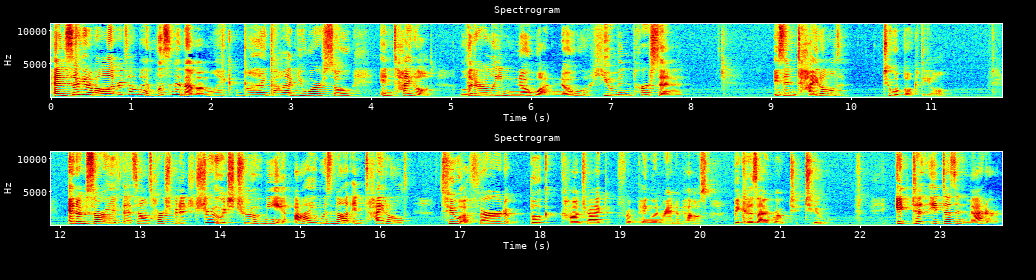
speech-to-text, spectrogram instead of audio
and second of all, every time I listen to them, I'm like, my God, you are so entitled. Literally, no one, no human person is entitled to a book deal. And I'm sorry if that sounds harsh, but it's true. It's true of me. I was not entitled to a third book contract from Penguin Random House because I wrote two. It, do, it doesn't matter.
